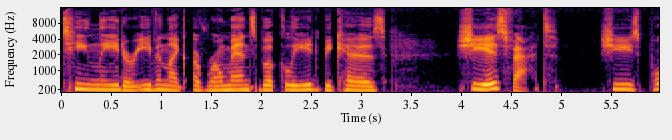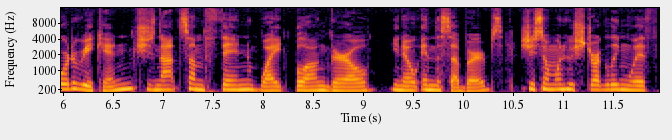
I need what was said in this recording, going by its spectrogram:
teen lead or even like a romance book lead because she is fat. She's Puerto Rican. She's not some thin white blonde girl, you know, in the suburbs. She's someone who's struggling with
